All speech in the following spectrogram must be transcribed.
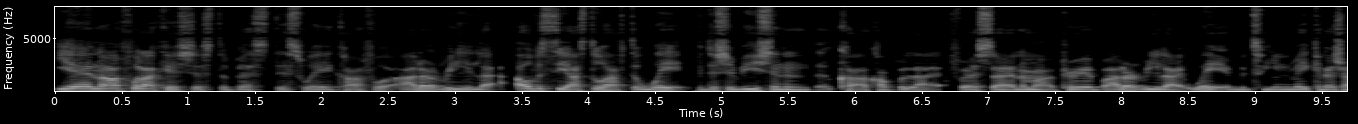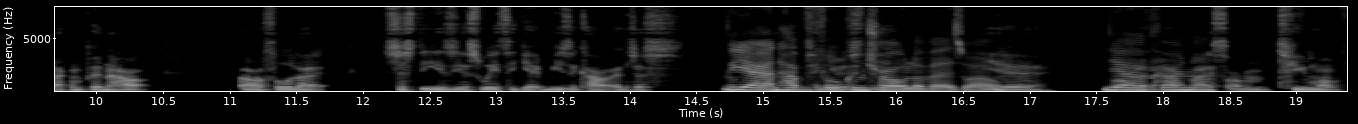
Yeah, no, I feel like it's just the best this way. 'cause I feel I don't really like. Obviously, I still have to wait for distribution and cut a couple like for a certain amount of period, but I don't really like waiting between making a track and putting it out. I feel like it's just the easiest way to get music out and just Yeah, and have full control of it as well. yeah, yeah, than fair have enough. like some two month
